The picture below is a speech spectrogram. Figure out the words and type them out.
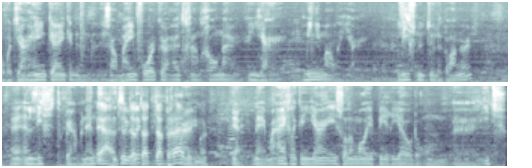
over het jaar heen kijken... dan zou mijn voorkeur uitgaan gewoon naar een jaar. Minimaal een jaar. Liefst natuurlijk langer. En liefst permanent Ja, natuurlijk. dat- dat- dat begrijp ik Maar- Ja, nee, maar eigenlijk een jaar is wel een mooie periode om iets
